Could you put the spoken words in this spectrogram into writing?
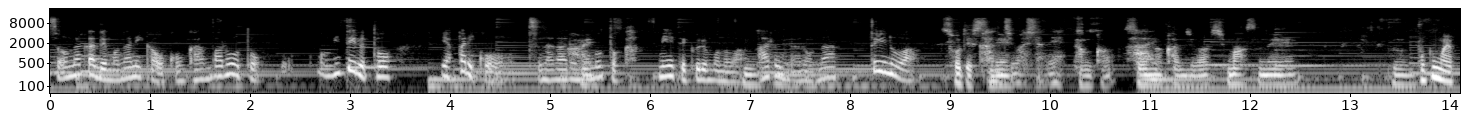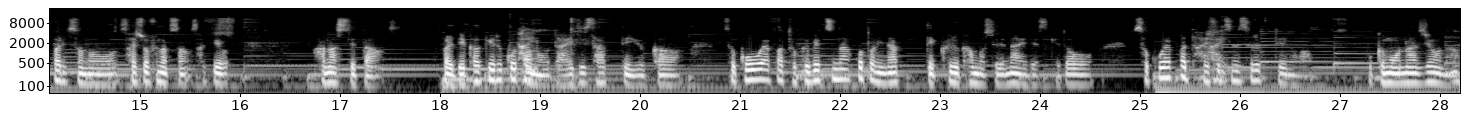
その中でも何かをこう頑張ろうと見てるとやっぱりこうつながるものとか、見えてくるものはあるんだろうなというのはそうですね。感じましたね。なんかそんな感じはしますね。うん、僕もやっぱりその、最初船津さん、さっき話してた、やっぱり出かけることの大事さっていうか、そこをやっぱ特別なことになってくるかもしれないですけど、そこをやっぱり大切にするっていうのは、僕も同じような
